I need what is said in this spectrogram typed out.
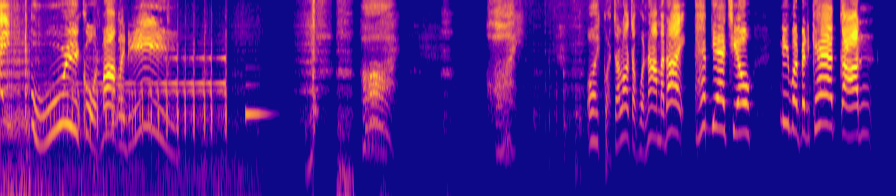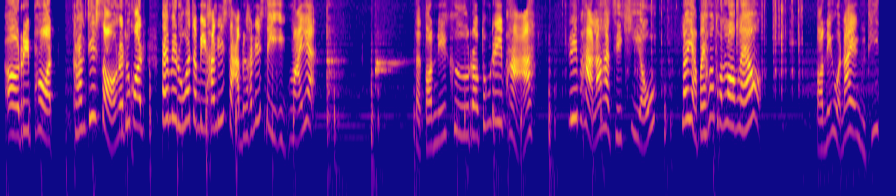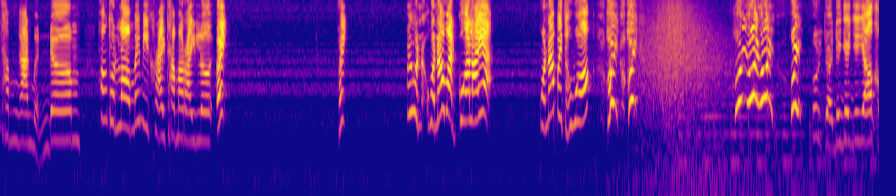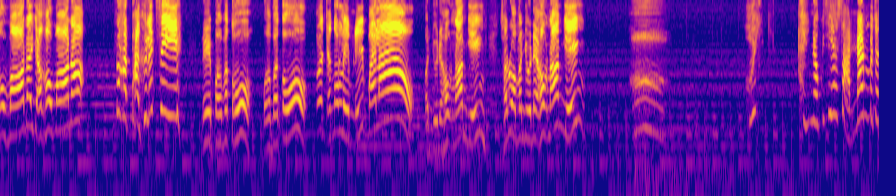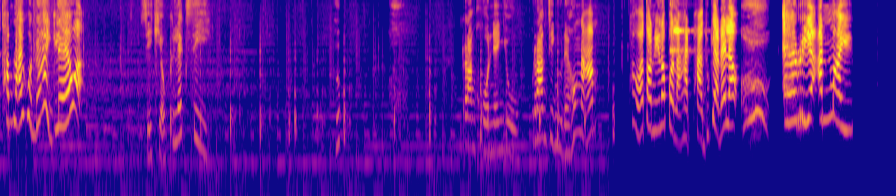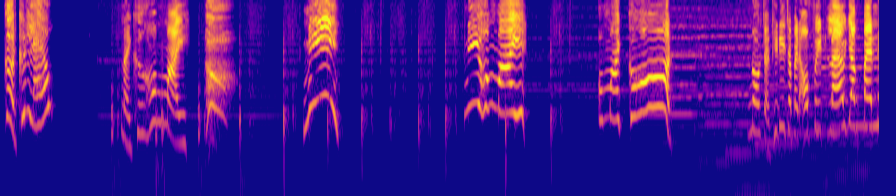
ย อุ้ยโกรธมากเลยดิเฮ้ยเฮ้ยโอ้ย กว่าจะรอดจากหัวหน้ามาได้แทบแย่เชียว นี่มันเป็นแค่การเอ่อรีพอร์ตครั้งที่สองนะทุกคน แป้งไม่รู้ว่าจะมีครั้งที่สามหรือครั้งที่สี่อีกไหมอะแต่ตอนนี้คือเราต้องรีบหา รีบหารหัสสีเขียว เราอยากไปห้องทดลองแล้ว ตอนนี้หัวหน้ายังอยู่ที่ทำงานเหมือนเดิม ห้องทดลองไม่มีใครทำอะไรเลย เอ้ย เฮ้ย เฮ้ยหัวหน้าหัวหน้าหวาดกลัวอะไรอะหัวหน้าไปทเวิร์กเฮ้ยเฮ้ยเฮ้ยเฮ้ยเฮ้ยเฮ้ยเฮ้ยอย่าอย่าอย่าอย่าอย่าเข้ามานะอย่าเข้ามานะ รหัสผ่านคือเลขสี่นี่เปิดประตู เปิดประตูเอ้ยจะต้องรีบหนีไปแล้ว มันอยู่ในห้องน้ำหญิง ฉันว่ามันอยู่ในห้องน้ำหญิง ไอ้นักวิทยาศาสตร์นั่นมันจะทำร้ายหัวหน้าอีกแล้วอะสีเขียวคือเลขสี่ฮึบร่างโคลนยังอยู่ ร่างจริงอยู่ในห้องน้ำถ้าว่าตอนนี้เราเปิดรหัสผ่านทุกอย่างได้แล้วแอเรียอันใหม่ เกิดขึ้นแล้ว ไหนคือห้องใหม่ นี่ นี่ห้องใหม่ โอ้ my god นอกจากที่นี่จะเป็นออฟฟิศแล้วยังเป็น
